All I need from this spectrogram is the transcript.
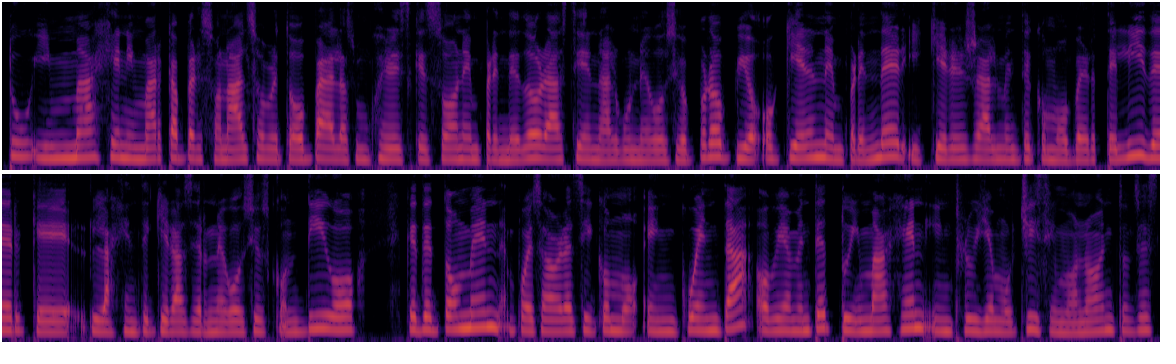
tu imagen y marca personal, sobre todo para las mujeres que son emprendedoras, tienen algún negocio propio o quieren emprender y quieres realmente como verte líder, que la gente quiera hacer negocios contigo, que te tomen pues ahora sí como en cuenta, obviamente tu imagen influye muchísimo, ¿no? Entonces,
